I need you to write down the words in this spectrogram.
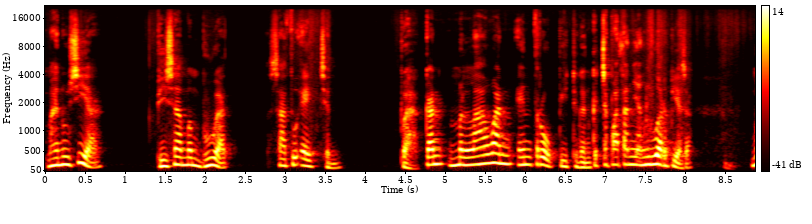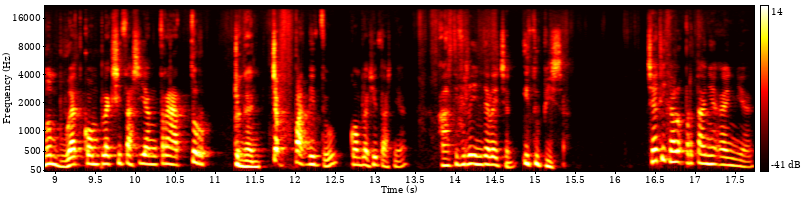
Manusia bisa membuat satu agent bahkan melawan entropi dengan kecepatan yang luar biasa. Membuat kompleksitas yang teratur dengan cepat itu, kompleksitasnya, artificial intelligence, itu bisa. Jadi kalau pertanyaannya,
